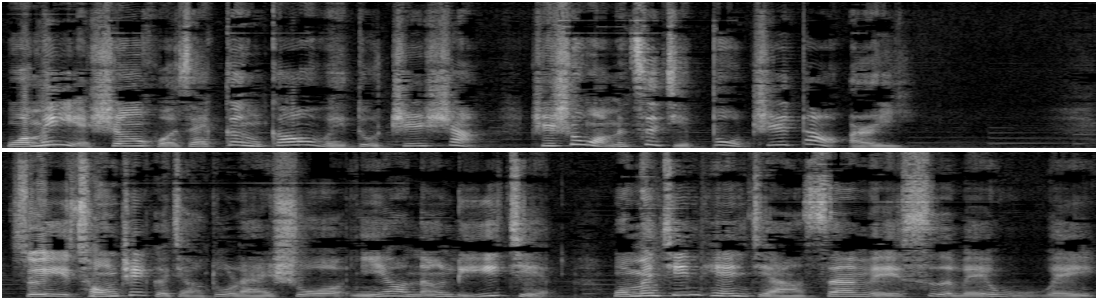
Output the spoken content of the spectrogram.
我们也生活在更高维度之上，只是我们自己不知道而已。所以从这个角度来说，你要能理解，我们今天讲三维、四维、五维，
